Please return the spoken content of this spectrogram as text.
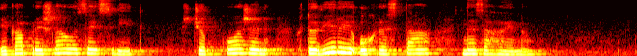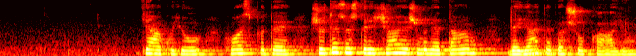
яка прийшла у цей світ, щоб кожен, хто вірує у Христа, не загинув. Дякую, Господи, що Ти зустрічаєш мене там, де я тебе шукаю.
